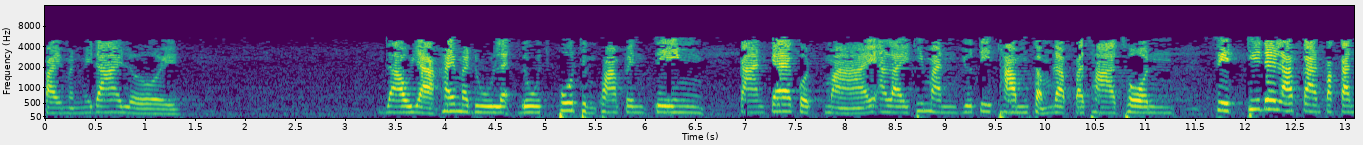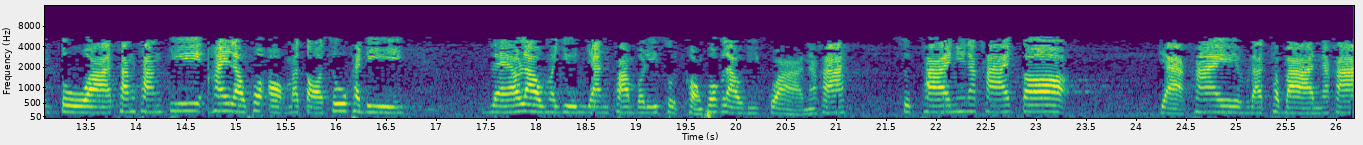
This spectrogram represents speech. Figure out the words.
ไปมันไม่ได้เลย เราอยากให้มาดูและดูพูดถึงความเป็นจริง การแก้กฎหมายอะไรที่มันยุติธรรมสำหรับประชาชน สิทธิ์ที่ได้รับการประกันตัวทั้งๆทที่ให้เราพวกออกมาต่อสู้คดี แล้วเรามายืนยันความบริสุทธิ์ของพวกเราดีกว่านะคะ สุดท้ายนี้นะคะก็ อยากให้รัฐบาลนะคะ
